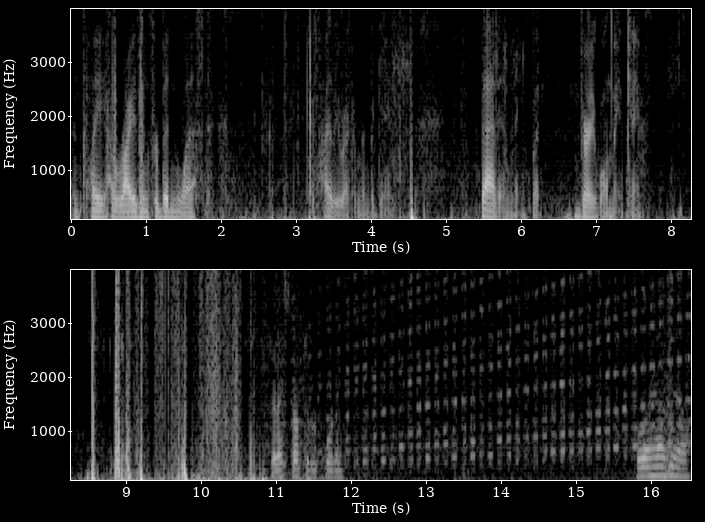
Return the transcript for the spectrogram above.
and play Horizon Forbidden West. Highly recommend the game. Bad ending, but very well made game. Did I stop the recording? Do I have now?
